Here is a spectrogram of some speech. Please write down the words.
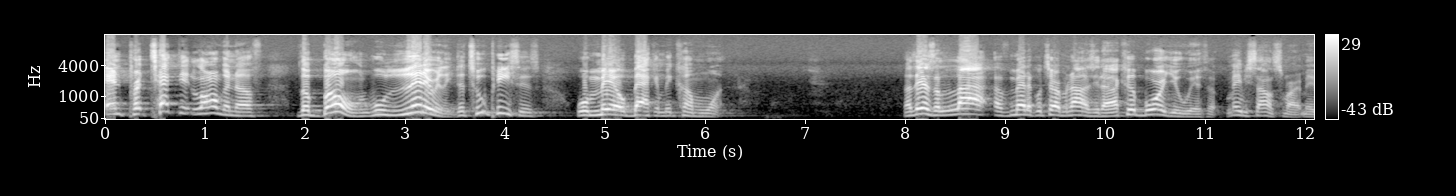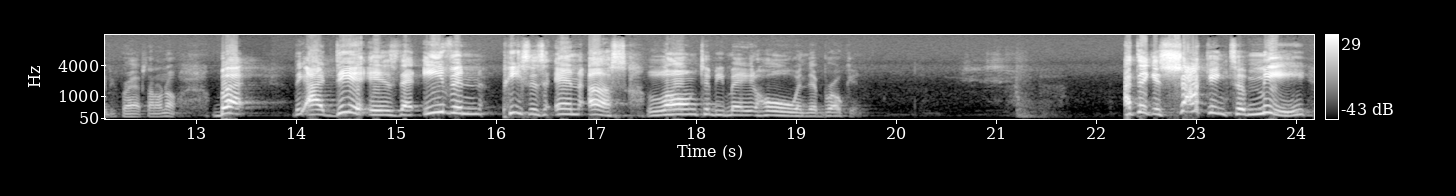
and protect it long enough, the bone will literally, the two pieces will meld back and become one. Now, there's a lot of medical terminology that I could bore you with. Maybe sound smart, maybe, perhaps, I don't know. But the idea is that even pieces in us long to be made whole when they're broken. Think it's shocking to me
